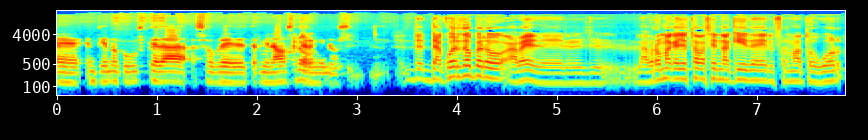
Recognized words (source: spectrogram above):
eh, entiendo que búsqueda sobre determinados términos. De, acuerdo, pero a ver, la broma que yo estaba haciendo aquí del formato Word,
